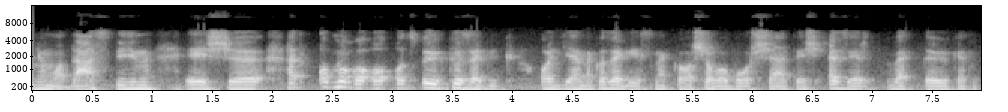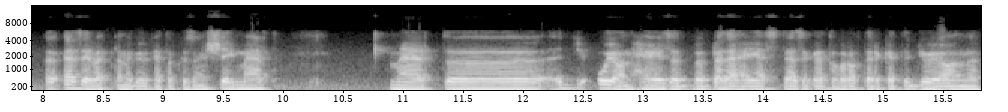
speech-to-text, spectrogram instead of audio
nyom a Dustin, és hát a, maga az ő közegük adja ennek az egésznek a savaborsát, és ezért vette őket, ezért vette meg őket a közönség, mert mert uh, egy olyan helyzetbe belehelyezte ezeket a karaktereket, egy olyan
